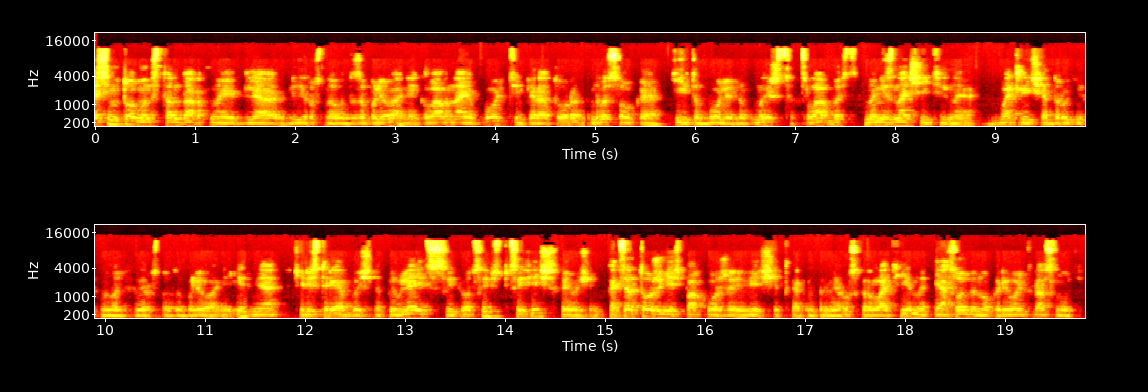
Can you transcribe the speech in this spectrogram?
Симптомы стандартные для вирусного заболевания. Головная боль, температура высокая, какие-то боли в мышцах, слабость, но незначительная, в отличие от других многих вирусных заболеваний. И дня через три обычно появляется цифоцит, специфическая очень. Хотя тоже есть похожие вещи, как, например, у скарлатины и особенно у кривой краснухи.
